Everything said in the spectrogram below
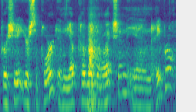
appreciate your support in the upcoming election in April.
